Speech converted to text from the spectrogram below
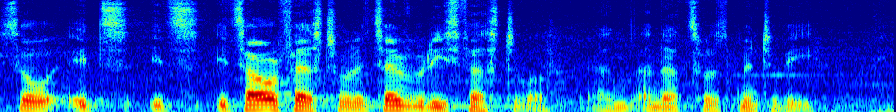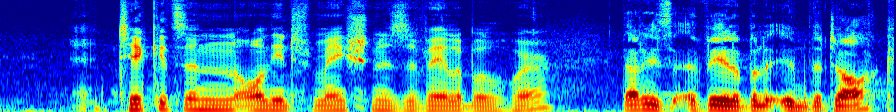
So it's, it's, it's our festival, it's everybody's festival, and, and that's what it's meant to be. uh, tickets and all the information is available where? That is available in the dock.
